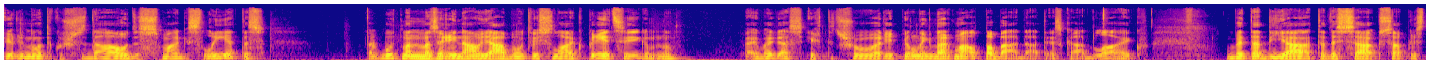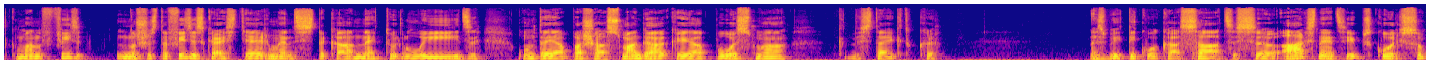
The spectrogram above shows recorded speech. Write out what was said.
ir notikušas daudzas smagas lietas. Varbūt man maz arī nav jābūt visu laiku priecīgam. Nu, beigās ir taču arī pilnīgi normāli pabēdāties kādu laiku. Bet tad, jā, tad es sāku saprast, ka mana fizi nu, šis fiziskais ķermenis netur līdzi. Un tajā pašā smagākajā posmā, kad es teiktu, ka Es biju tikko sācis eh, ārstniecības kursu.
